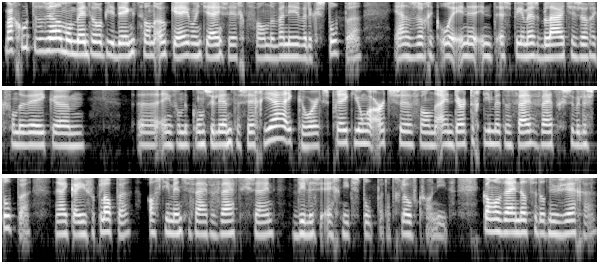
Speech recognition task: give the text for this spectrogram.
Maar goed, dat is wel een moment waarop je denkt van oké, want jij zegt van wanneer wil ik stoppen? Ja, dan zag ik oh, in, het SPMS-blaadje zag ik van de week ehm, eh, een van de consulenten zeggen: Ja, ik hoor, ik spreek jonge artsen van eind 30 die met hun 55ste willen stoppen. Nou, ik kan je verklappen, als die mensen 55 zijn, willen ze echt niet stoppen. Dat geloof ik gewoon niet. Kan wel zijn dat ze dat nu zeggen.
